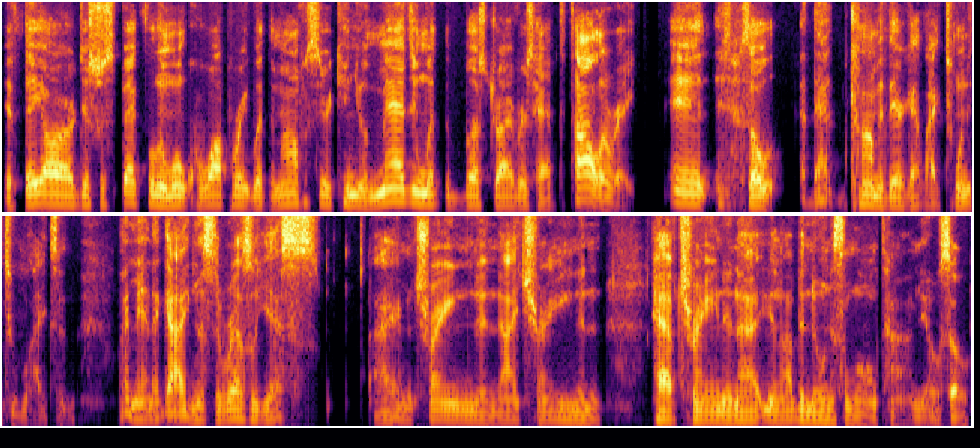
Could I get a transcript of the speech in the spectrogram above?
if they are disrespectful and won't cooperate with an officer, can you imagine what the bus drivers have to tolerate? And so that comment there got like 22 likes. And like, man, that guy must have wrestled. Yes, I am trained and I train and have trained and I, you know, I've been doing this a long time, yo. So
